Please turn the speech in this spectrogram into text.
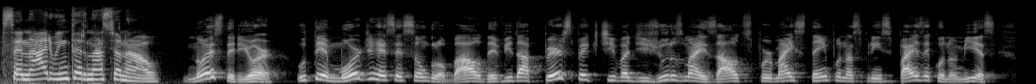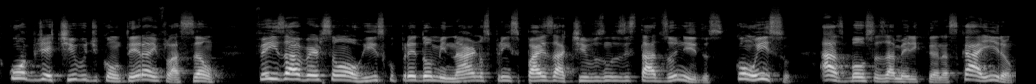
Cenário internacional. No exterior, o temor de recessão global devido à perspectiva de juros mais altos por mais tempo nas principais economias, com o objetivo de conter a inflação, fez a aversão ao risco predominar nos principais ativos nos Estados Unidos. Com isso, as bolsas americanas caíram,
